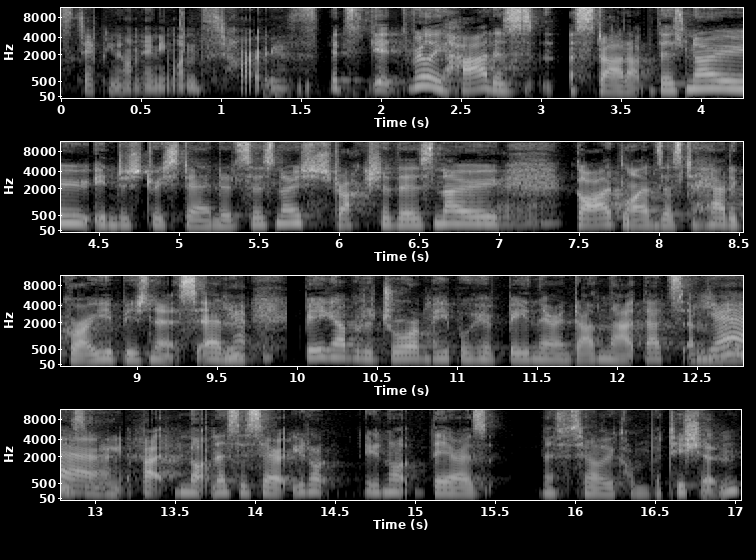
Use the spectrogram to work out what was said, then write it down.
stepping on anyone's toes. It's it's really hard as a startup. There's no industry standards. There's no structure. There's no guidelines as to how to grow your business. And Yeah. being able to draw on people who've been there and done that, that's amazing. Yeah. But not necessarily. You're not you're not there as necessarily competition.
